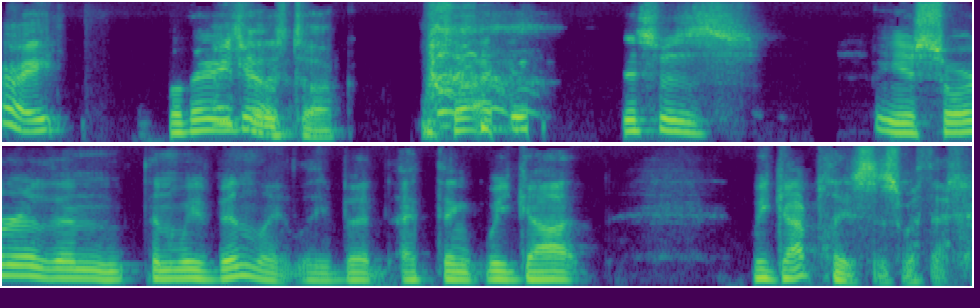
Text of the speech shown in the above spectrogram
All right, Well, there thanks you go. this talk. so I think this was you know shorter than than we've been lately, but I think we got we got places with it.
